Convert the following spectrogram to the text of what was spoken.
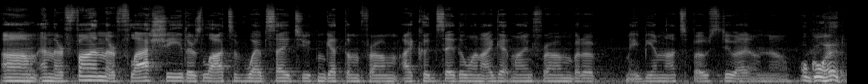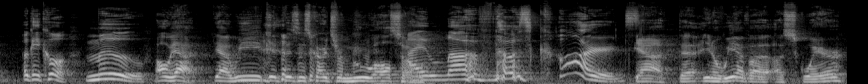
Um, and they're fun, they're flashy. There's lots of websites you can get them from. I could say the one I get mine from, but uh, maybe I'm not supposed to. I don't know. Oh, go ahead. Okay, cool. Moo. Oh yeah, yeah. We get business cards from Moo also. I love those cards. Yeah, the, you know, we have a, a square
